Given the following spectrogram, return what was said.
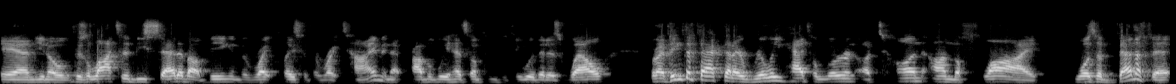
and, you know, there's a lot to be said about being in the right place at the right time. And that probably had something to do with it as well. But I think the fact that I really had to learn a ton on the fly was a benefit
